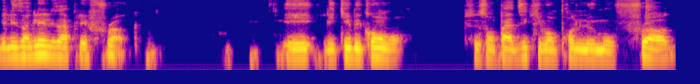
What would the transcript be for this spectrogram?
mais les Anglais les appelaient frog. Et les Québécois ne se sont pas dit qu'ils vont prendre le mot frog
